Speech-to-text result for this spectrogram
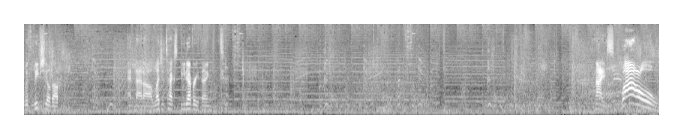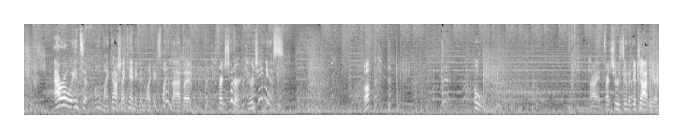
with Leaf Shield up, and that uh, ledge attacks beat everything. nice. Wow! Arrow into... Oh my gosh, I can't even like explain that, but French Tutor, you're a genius. Oh. Oh. All right, French Tutor's doing a good job here.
